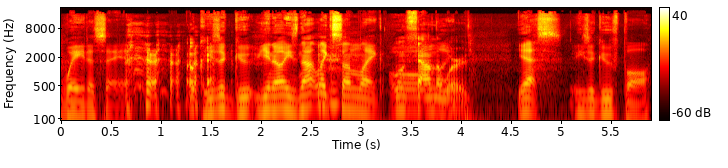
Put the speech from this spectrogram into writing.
way to say it. okay. He's a goof. You know, he's not like some like we oh, found the like- word. Yes, he's a goofball.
